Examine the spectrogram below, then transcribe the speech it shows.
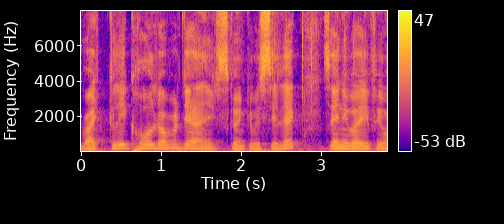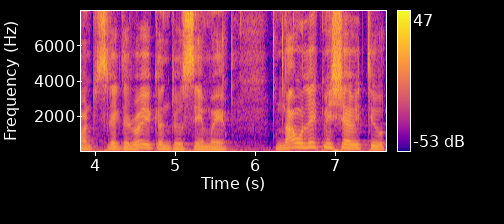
right click hold over there and it's going to be select. So anyway if you want to select the row you can do same way now let me share with you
